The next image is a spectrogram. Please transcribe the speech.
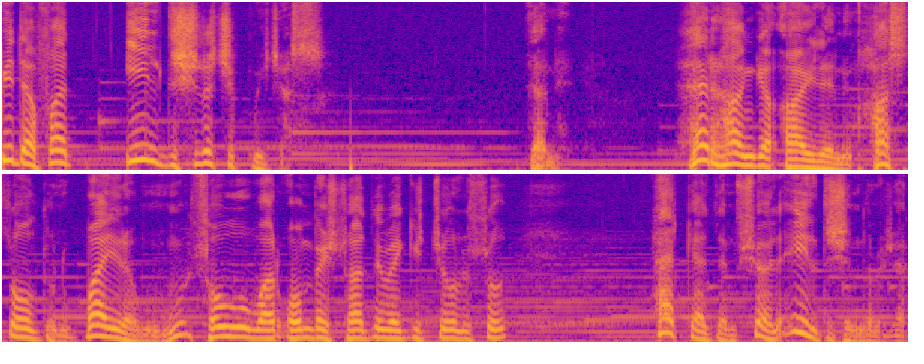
Bir defa il dışına çıkmayacağız. Yani herhangi ailenin hasta olduğunu, bayramı mı, soğuğu var 15 saat ve gidecek olursa herkes dedim şöyle il dışında olacak.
